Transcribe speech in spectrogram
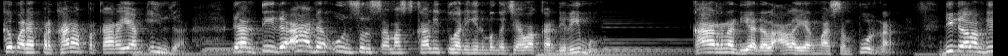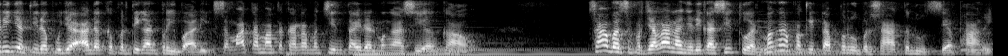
kepada perkara-perkara yang indah. Dan tidak ada unsur sama sekali Tuhan ingin mengecewakan dirimu. Karena dia adalah Allah yang maha sempurna. Di dalam dirinya tidak punya ada kepentingan pribadi. Semata-mata karena mencintai dan mengasihi engkau. Sahabat seperjalanannya dikasih Tuhan. Mengapa kita perlu bersaat teduh setiap hari?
